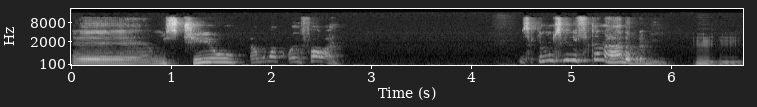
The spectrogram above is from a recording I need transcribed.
é, um estilo, alguma coisa. Fala, isso aqui não significa nada para mim. Uhum.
